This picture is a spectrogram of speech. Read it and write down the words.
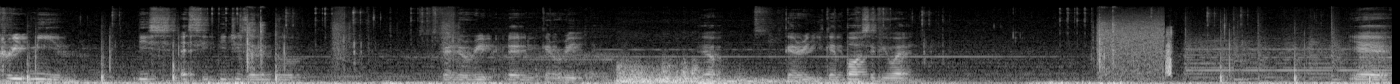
creep me. this SCP 372. going to read. Then you can read. Yep, you can read. You can pause if you want. Yeah.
